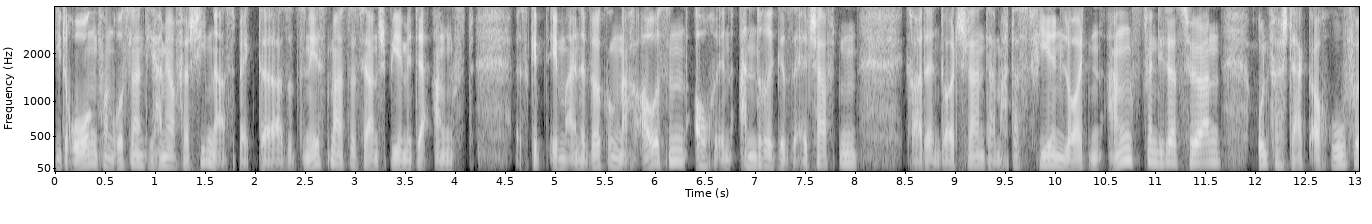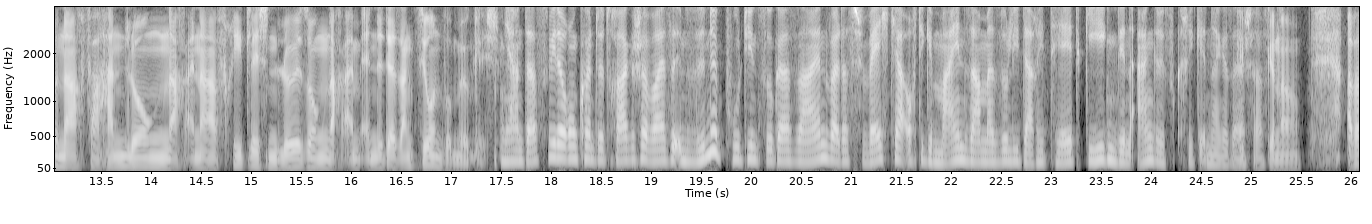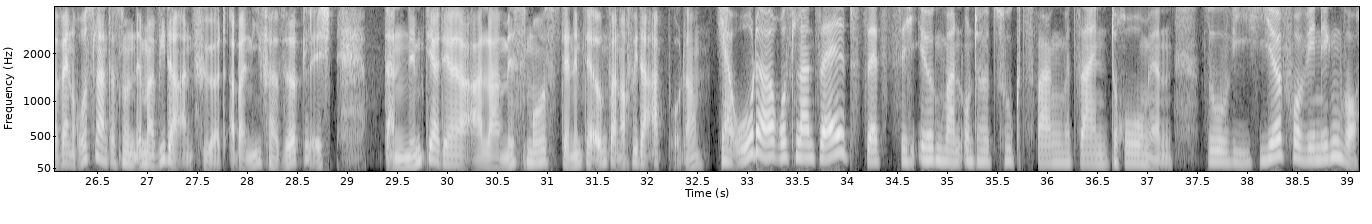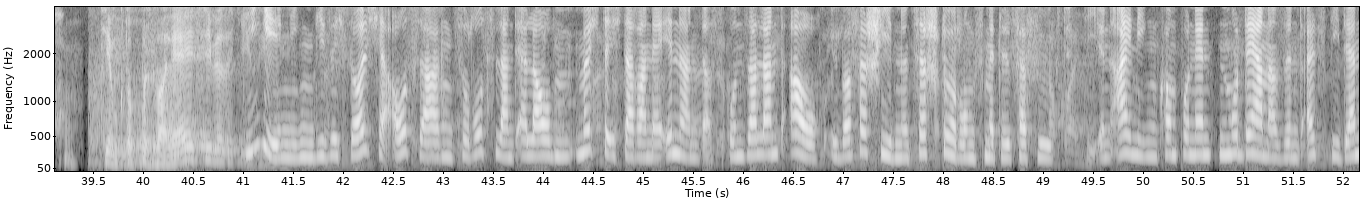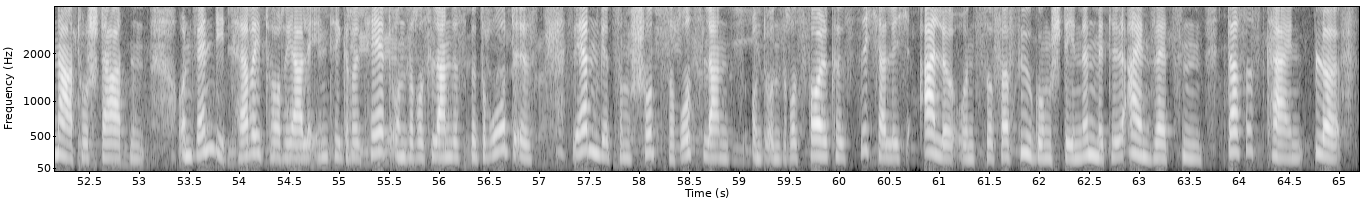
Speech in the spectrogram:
Die Drohungen von Russland, die haben ja auch verschiedene Aspekte. Also zunächst mal ist das ja ein Spiel mit der Angst. Es gibt eben eine Wirkung nach außen, auch in andere Gesellschaften. Gerade in Deutschland, da macht das vielen Leuten Angst, wenn die das hören und verstärkt auch Rufe nach Verhandlungen, nach einer friedlichen Lösung, nach einem Ende der Sanktionen womöglich. Ja, und das wiederum könnte tragischerweise im Sinne Putins sogar sein, weil das schwächt ja auch die gemeinsame Solidarität gegen den Angriffskrieg in der Gesellschaft. Genau. Aber wenn Russland das nun immer wieder anführt, aber nie verwirklicht, dann nimmt ja der Alarmismus, der nimmt ja irgendwann auch wieder ab, oder? Ja, oder Russland selbst setzt sich irgendwann unter Zugzwang mit seinen Drohungen, so wie hier vor wenigen Wochen. Diejenigen, die sich solche Aussagen zu Russland erlauben, möchte ich daran erinnern, dass unser Land auch über verschiedene Zerstörungsmittel verfügt, die in einigen Komponenten moderner sind als die der NATO-Staaten. Und wenn die territoriale Integrität unseres Landes bedroht ist, werden wir zum Schutz Russlands und unseres Volkes sicherlich alle uns zur Verfügung stehenden Mittel einsetzen. Das ist kein Bluff.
